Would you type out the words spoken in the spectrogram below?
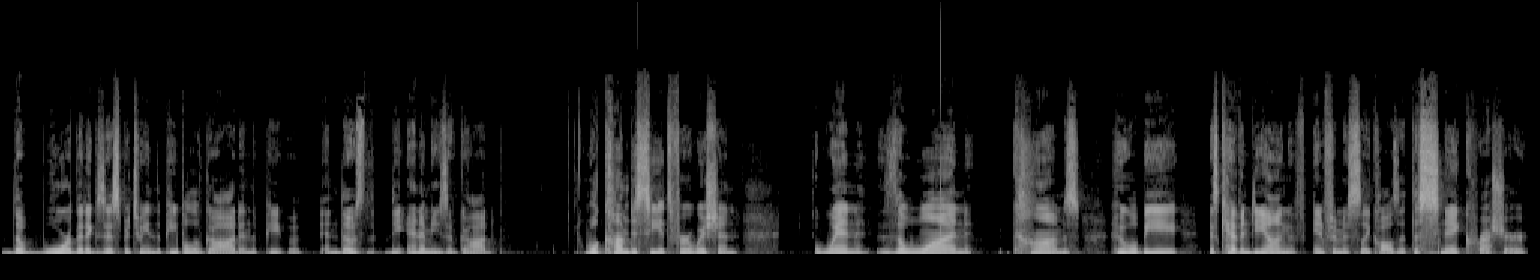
the war that exists between the people of God and the people and those the enemies of God will come to see its fruition when the one comes who will be as Kevin DeYoung infamously calls it the snake crusher.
